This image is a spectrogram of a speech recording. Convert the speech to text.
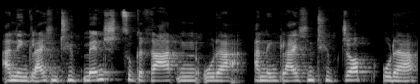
an den gleichen Typ Mensch zu geraten oder an den gleichen Typ Job oder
